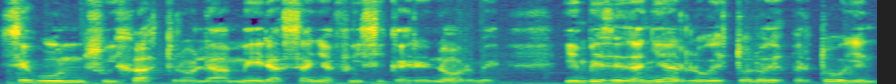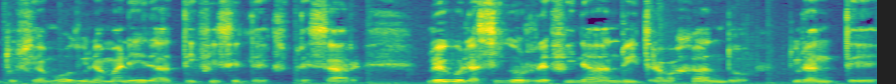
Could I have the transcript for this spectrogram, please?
Según su hijastro, la mera hazaña física era enorme, y en vez de dañarlo esto lo despertó y entusiasmó de una manera difícil de expresar. Luego la siguió refinando y trabajando durante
